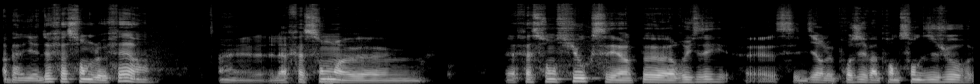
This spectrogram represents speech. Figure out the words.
Ah ben, il y a deux façons de le faire. la façon la façon Sioux, c'est un peu euh, rusé. Euh, c'est dire le projet va prendre 110 jours,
